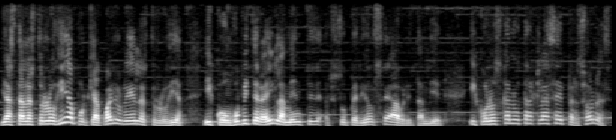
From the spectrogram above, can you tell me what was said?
y hasta la astrología, porque Acuario rige la astrología y con Júpiter ahí la mente superior se abre también y conozcan otra clase de personas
